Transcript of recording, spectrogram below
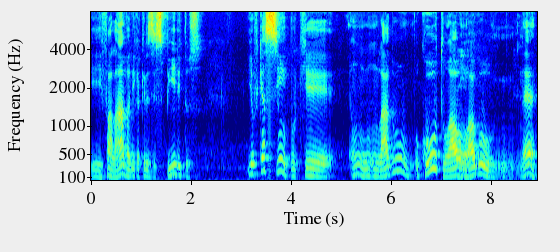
e falava ali com aqueles espíritos. E eu fiquei assim, porque é um, um lado oculto, algo, algo né,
